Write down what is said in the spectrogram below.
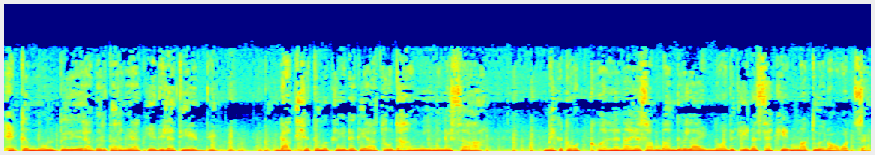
හෙට මුල් පෙළේ රගර් තරඟයක් යෙදිලා තියෙද්දි දක්ෂතම ක්‍රීඩකයා අතුරුදහන් වීම නිසා මේකට ඔට්ටු අල්ලන අය සම්බන්ධ වෙලා ඉන්නවද කියන සැකේ මතුවෙනවා වොට්සන්.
